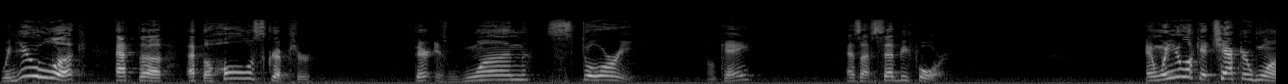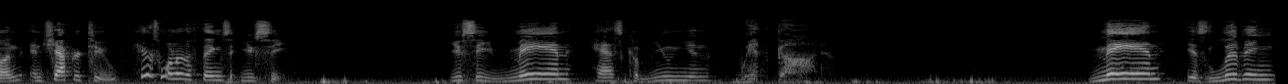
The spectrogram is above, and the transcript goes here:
when you look at the, at the whole of Scripture, there is one story. Okay? As I've said before. And when you look at chapter 1 and chapter 2, here's one of the things that you see. You see, man has communion with God. Man is living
